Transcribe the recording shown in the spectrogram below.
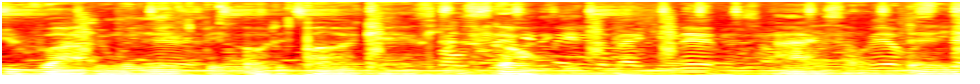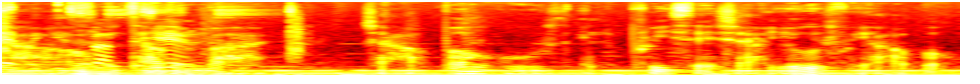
You vibing with Next Big Otis podcast. Let's go. Alright, so today y'all only talking about y'all vocals and the presets y'all use for y'all vocals.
